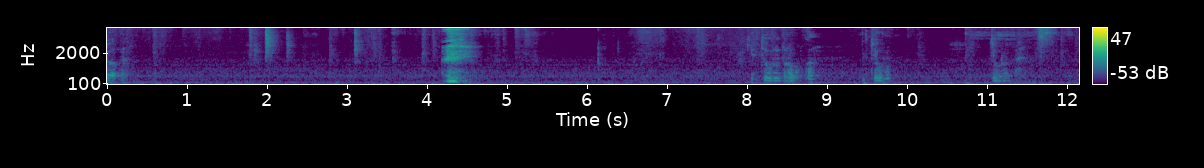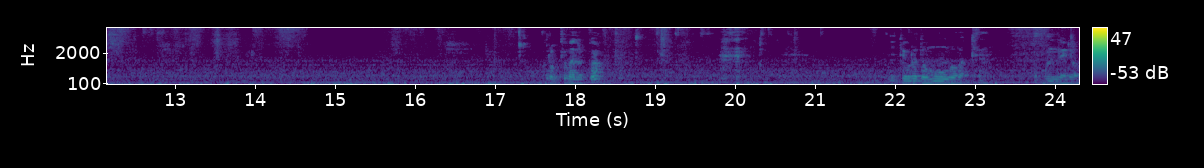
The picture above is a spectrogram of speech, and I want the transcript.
와봐. 이쪽으로 돌아볼까? 이쪽으로? 이쪽으로 와봐. 그렇게 맞을까? 이쪽으로 넘어온 것 같아. 조금 내려와.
